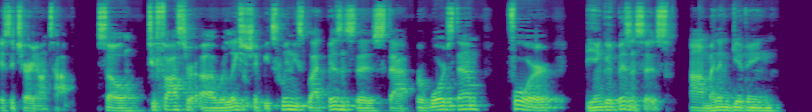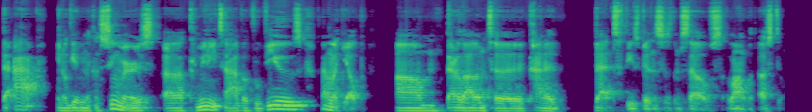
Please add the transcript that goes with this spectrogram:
is the cherry on top. So to foster a relationship between these black businesses that rewards them for being good businesses, um, and then giving the app, you know, giving the consumers a community tab of reviews, kind of like Yelp, um, that allow them to kind of vet these businesses themselves along with us doing.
